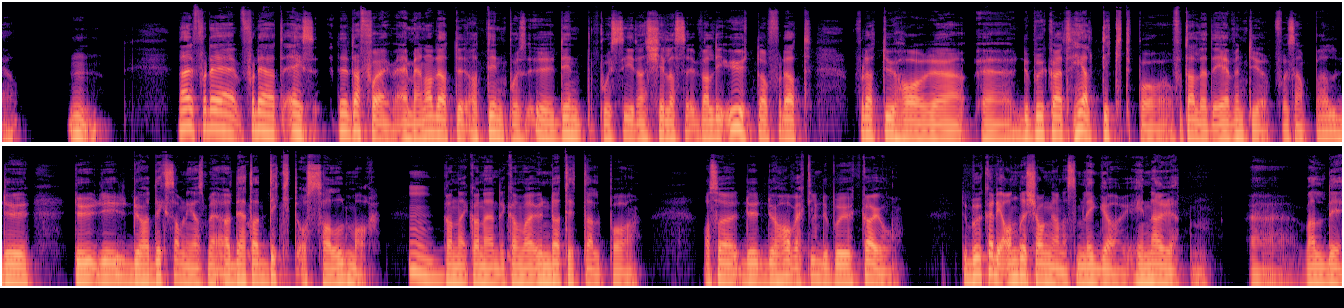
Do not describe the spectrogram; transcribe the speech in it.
ja. Mm. Nei, for, det, for det, jeg, det er derfor jeg, jeg mener det at, at din, poesi, din, poesi den skiller seg veldig ut. da, fordi at fordi at du har uh, Du bruker et helt dikt på å fortelle et eventyr, eksempel. Du, du, du, du har diktsamlinger som er Det heter Dikt og salmer. Mm. Kan, kan, det kan være undertittel på Altså, du, du, har virkelig Du bruker jo Du bruker de andre sjangerne som ligger i nærheten, uh, veldig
